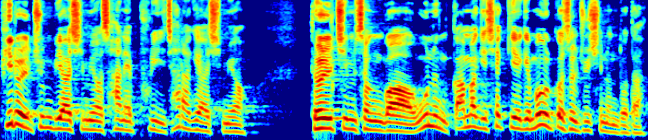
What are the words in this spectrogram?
비를 준비하시며 산에 풀이 자라게 하시며 덜 짐승과 우는 까마귀 새끼에게 먹을 것을 주시는도다.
